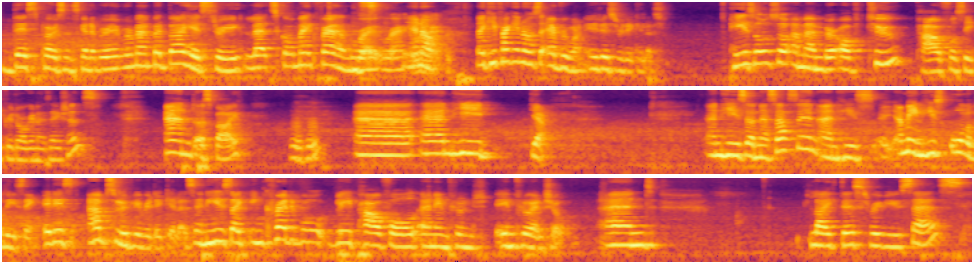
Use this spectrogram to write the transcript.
this person's gonna be remembered by history. Let's go make friends. Right, right, You know, right. like he fucking knows everyone. It is ridiculous. He is also a member of two powerful secret organizations and a spy. Mm-hmm. Uh, and he, yeah. And he's an assassin, and he's, I mean, he's all of these things. It is absolutely ridiculous. And he's like incredibly powerful and influ- influential. And like this review says,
